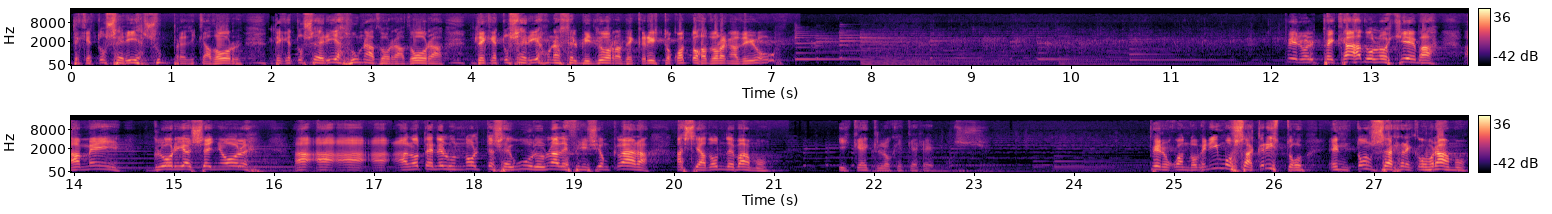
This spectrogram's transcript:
de que tú serías un predicador, de que tú serías una adoradora, de que tú serías una servidora de Cristo. ¿Cuántos adoran a Dios? Pero el pecado nos lleva, amén, gloria al Señor, a, no tener un norte seguro, una definición clara hacia dónde vamos y qué es lo que queremos. Pero cuando venimos a Cristo, entonces recobramos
